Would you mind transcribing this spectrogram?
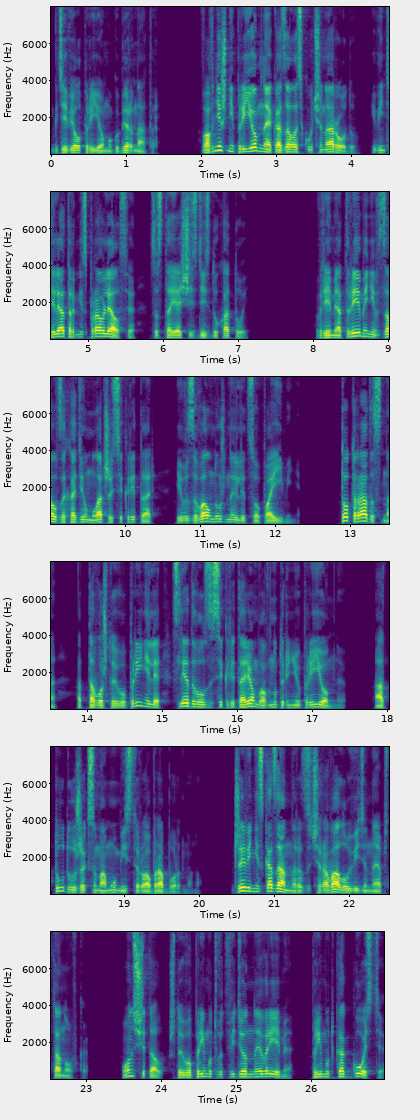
где вел приемы губернатор. Во внешней приемной оказалась куча народу, и вентилятор не справлялся со стоящей здесь духотой. Время от времени в зал заходил младший секретарь и вызывал нужное лицо по имени. Тот радостно, от того, что его приняли, следовал за секретарем во внутреннюю приемную, оттуда уже к самому мистеру Абрабордману. Джерри несказанно разочаровала увиденная обстановка. Он считал, что его примут в отведенное время, примут как гостя,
